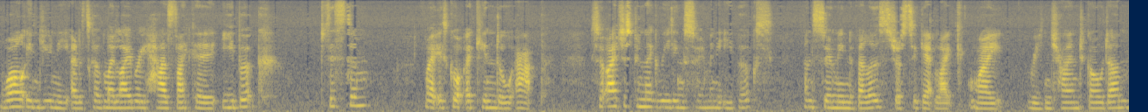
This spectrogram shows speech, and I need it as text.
while in uni I discovered my library has like a ebook system. Like it's got a Kindle app. So I've just been like reading so many ebooks and so many novellas just to get like my reading challenge goal done.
